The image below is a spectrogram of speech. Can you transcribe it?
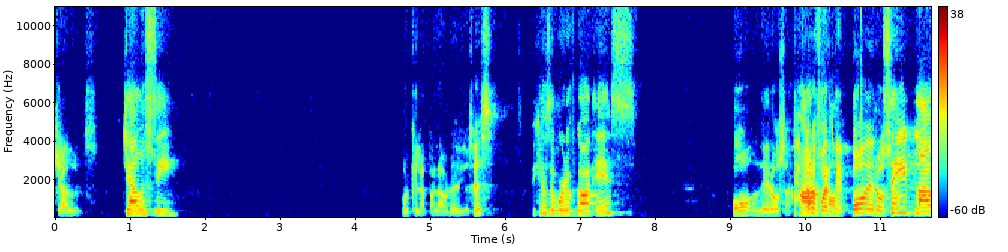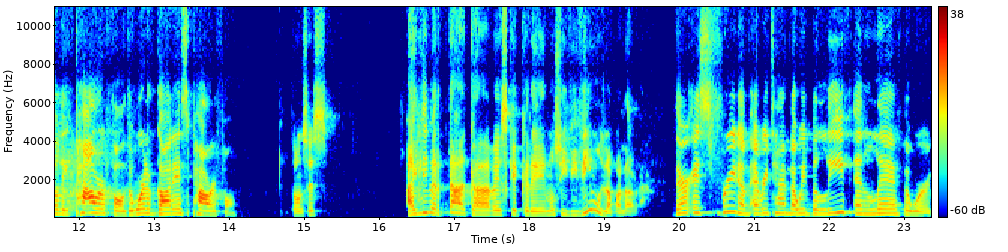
jealous, jealousy, porque la palabra de Dios es because the word of God is. poderosa. Powerful. fuerte, poderosa. Say it loudly, powerful. The word of God is powerful. Entonces, hay libertad cada vez que creemos y vivimos la palabra. There is freedom every time that we believe and live the word.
